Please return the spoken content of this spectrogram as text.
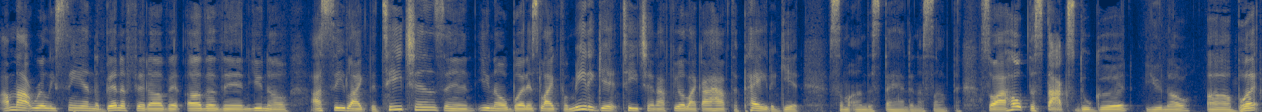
I'm not really seeing the benefit of it other than, you know, I see like the teachings and, you know, but it's like for me to get teaching, I feel like I have to pay to get some understanding or something. So I hope the stocks do good, you know, uh, but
